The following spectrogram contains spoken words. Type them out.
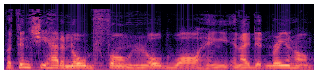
But then she had an old phone, an old wall hanging, and I didn't bring it home.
